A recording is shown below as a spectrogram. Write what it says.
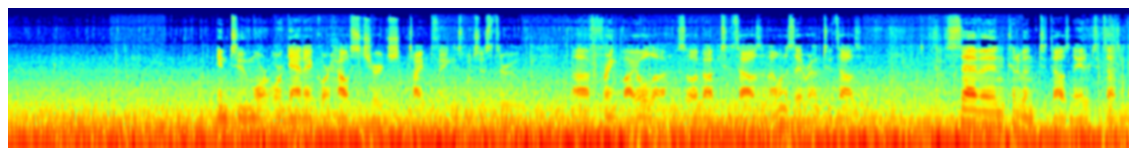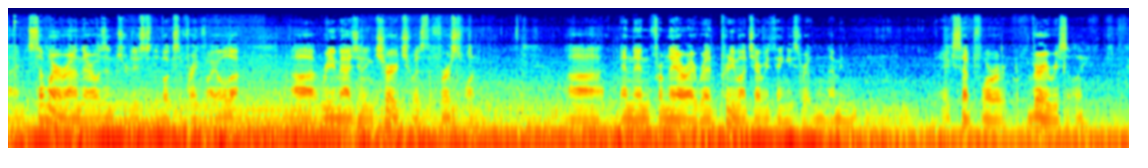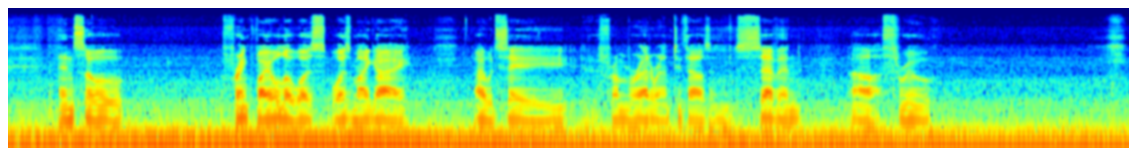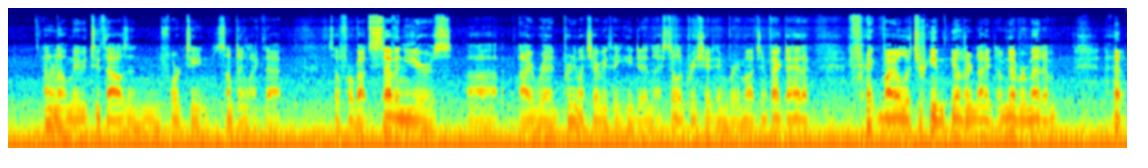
into more organic or house church type things, which is through uh, Frank Viola. So about 2000, I want to say around 2007, could have been 2008 or 2009, but somewhere around there, I was introduced to the books of Frank Viola. Uh, Reimagining Church was the first one. Uh, and then from there, I read pretty much everything he's written. I mean, except for very recently. And so Frank Viola was was my guy. I would say from right around 2007 uh, through I don't know, maybe 2014, something like that. So for about seven years, uh, I read pretty much everything he did, and I still appreciate him very much. In fact, I had a Frank Viola dream the other night. I've never met him,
